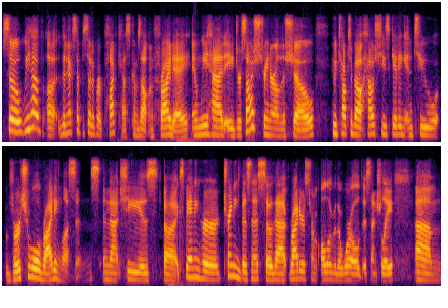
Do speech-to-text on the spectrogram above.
So we have uh, the next episode of our podcast comes out on Friday, and we had a dressage trainer on the show who talked about how she's getting into virtual riding lessons and that she is uh, expanding her training business so that riders from all over the world essentially um,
